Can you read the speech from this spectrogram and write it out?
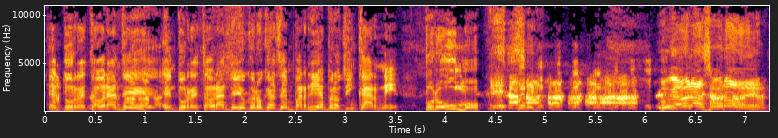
En tu restaurante, en tu restaurante yo creo que hacen parrilla pero sin carne, puro humo. Un abrazo, brother.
